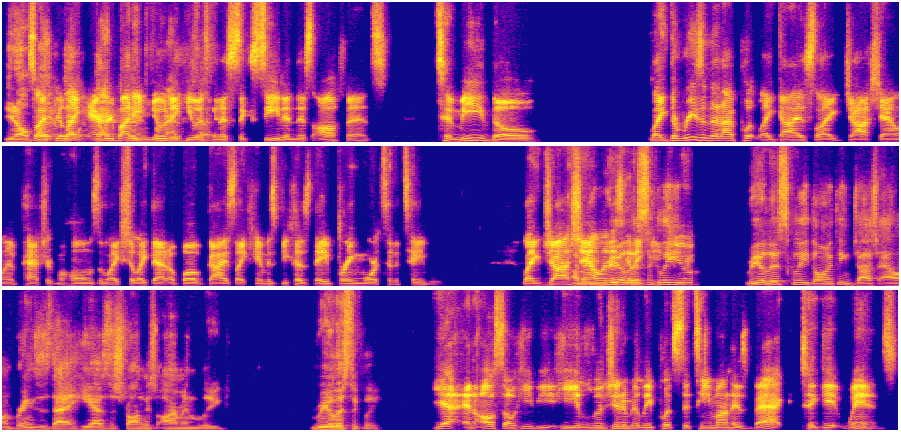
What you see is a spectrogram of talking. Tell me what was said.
you know, So I feel that- like that everybody clicked knew that he was going to succeed in this offense. To me, though, like the reason that I put like guys like Josh Allen, Patrick Mahomes, and like shit like that above guys like him is because they bring more to the table. Like Josh I mean, Allen is realistically, give you realistically, the only thing Josh Allen brings is that he has the strongest arm in the league. Realistically, Yeah, and also he be he legitimately puts the team on his back to get wins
